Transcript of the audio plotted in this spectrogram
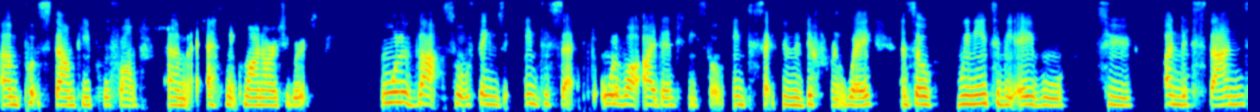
um, puts down people from um, ethnic minority groups. All of that sort of things intersect all of our identities sort of intersect in a different way. And so we need to be able to understand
